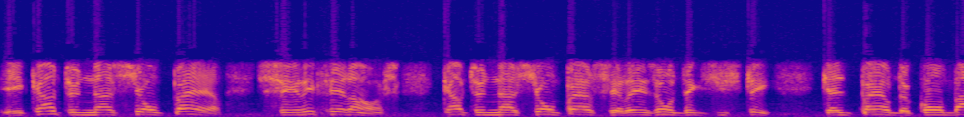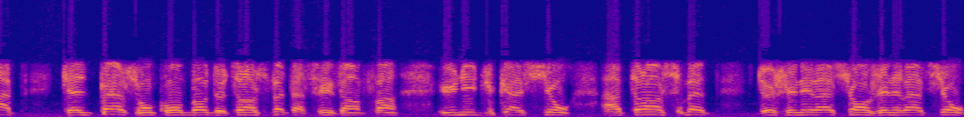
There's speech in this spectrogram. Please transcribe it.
Et quand une nation perd ses références, quand une nation perd ses raisons d'exister, qu'elle perd de combattre, qu'elle perd son combat de transmettre à ses enfants une éducation à transmettre de génération en génération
